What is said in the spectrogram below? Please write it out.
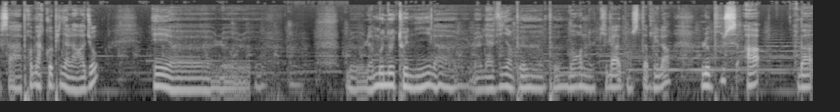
sa première copine à la radio et euh, le la monotonie, la, vie un peu, un peu morne qu'il a dans cet abri-là, le pousse à bah,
